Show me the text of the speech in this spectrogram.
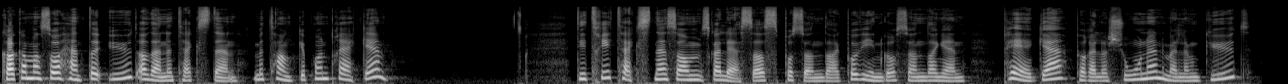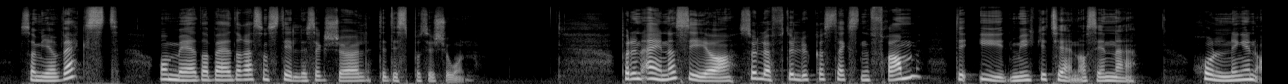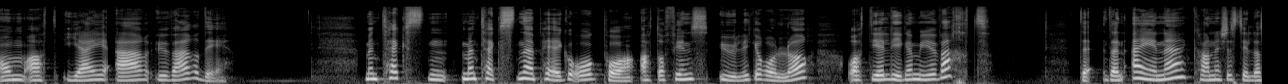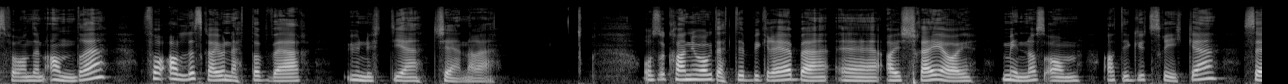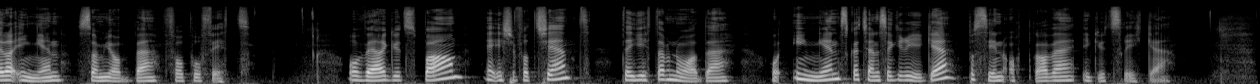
Hva kan man så hente ut av denne teksten med tanke på en preken? De tre tekstene som skal leses på søndag, på vingårdssøndagen, peker på relasjonen mellom Gud, som gir vekst, og medarbeidere som stiller seg sjøl til disposisjon. På den ene sida løfter Lukas-teksten fram det ydmyke tjenersinnet, holdningen om at 'jeg er uverdig'. Men, teksten, men tekstene peker òg på at det finnes ulike roller, og at de er like mye verdt. De, den ene kan ikke stilles foran den andre, for alle skal jo nettopp være unyttige tjenere. Og så kan jo òg dette begrepet eh, aishreioi minne oss om at i Guds rike så er det ingen som jobber for profitt. Å være Guds barn er ikke fortjent, det er gitt av nåde. Og ingen skal kjenne seg rike på sin oppgave i Guds rike.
